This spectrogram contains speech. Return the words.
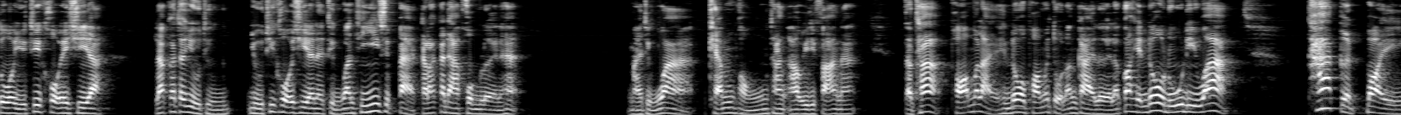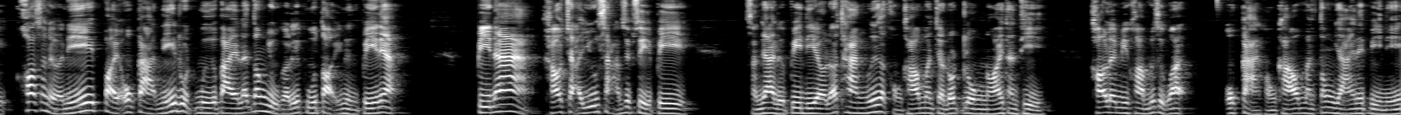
ตัวอยู่ที่โครเอเชีย แล้วก็จะอยู่ถึงอยู่ที่โครเอเชียเนี่ยถึงวันที่ 28 กรกฎาคมเลยนะฮะหมายถึงว่าแคมป์ของทางเอาอิติฟาร์กนะแต่ถ้าพร้อมเมื่อไหร่เฮนโดพร้อมไปตรวจร่างกายเลย แล้วก็เฮนโดรู้ดีว่า ถ้าเกิดปล่อยข้อเสนอนี้ปล่อยโอกาสนี้หลุดมือไป และต้องอยู่กับลิเวอร์พูลต่ออีกหนึ่งปีเนี่ย ปีหน้าเขาจะอายุ 34 ปี สัญญาหรือปีเดียว แล้วทางเลือกของเขามันจะลดลงน้อยทันที เขาเลยมีความรู้สึกว่าโอกาสของเขามันต้องย้ายในปีนี้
